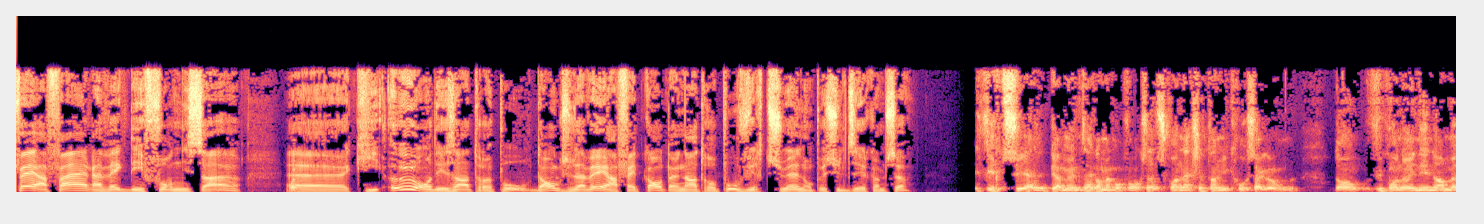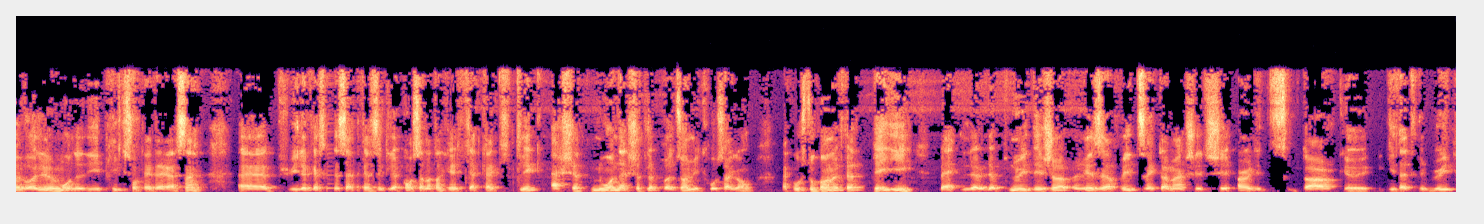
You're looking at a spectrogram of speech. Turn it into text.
fait affaire avec des fournisseurs euh, qui, eux, ont des entrepôts. Donc, vous avez, en fait, compte, un entrepôt virtuel, on peut se le dire comme ça? Virtuel, puis en même temps, comment on fonctionne, c'est qu'on achète en microsecondes. Donc, vu qu'on a un énorme volume, on a des prix qui sont intéressants. Euh, puis là, qu'est-ce que ça fait? C'est que le consommateur, quand, il clique achète, nous, on achète le produit en microsecondes. À cause qu'on a fait payer, ben, le, pneu est déjà réservé directement chez, un des distributeurs qui est attribué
